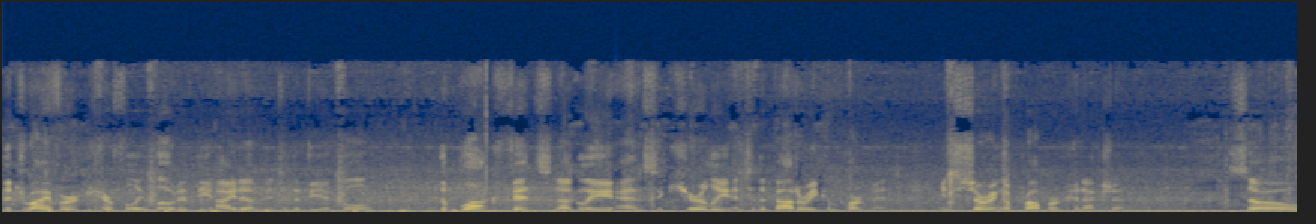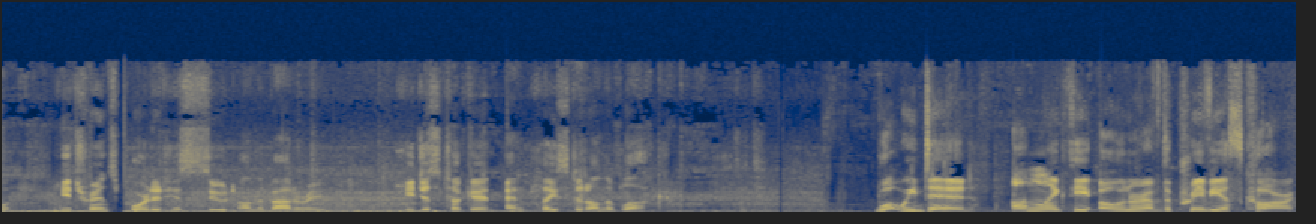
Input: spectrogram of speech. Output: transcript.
The driver carefully loaded the item into the vehicle. The block fit snugly and securely into the battery compartment, ensuring a proper connection. So, he transported his suit on the battery. He just took it and placed it on the block. What we did unlike the owner of the previous car,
